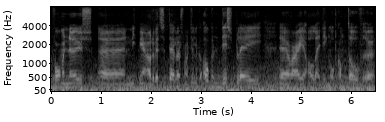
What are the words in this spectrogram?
voor mijn neus eh, niet meer ouderwetse tellers, maar natuurlijk ook een display waar je allerlei dingen op kan toveren.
